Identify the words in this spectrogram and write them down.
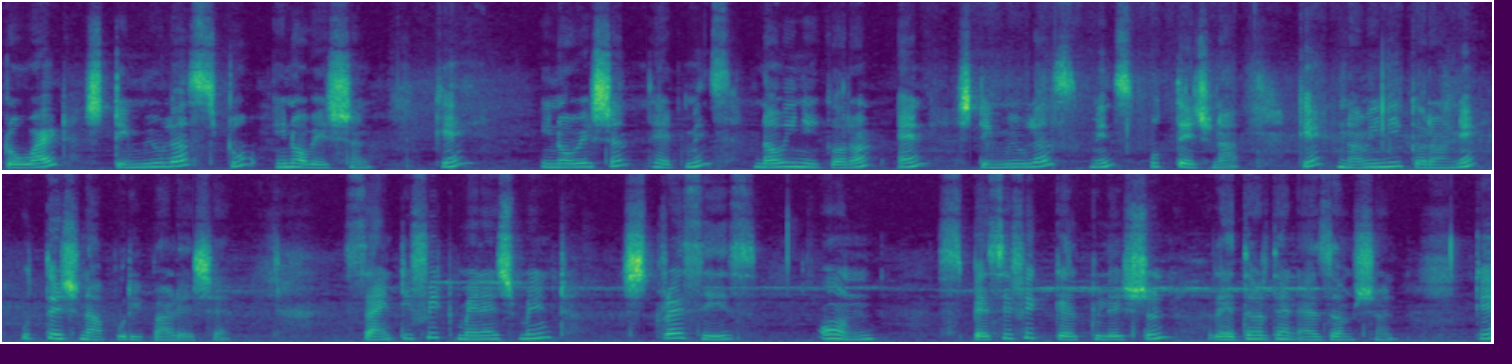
provide stimulus to innovation કે ઇનોવેશન ધેટ મીન્સ નવીનીકરણ એન્ડ સ્ટિમ્યુલસ મીન્સ ઉત્તેજના કે નવીનીકરણને ઉત્તેજના પૂરી પાડે છે. Scientific management stresses on specific calculation rather than assumption. કે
